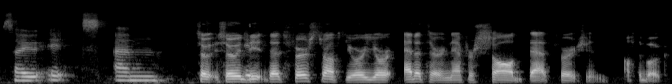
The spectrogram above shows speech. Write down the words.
So it's, um, so, so it, the, that first draft, your your editor never saw that version of the book.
